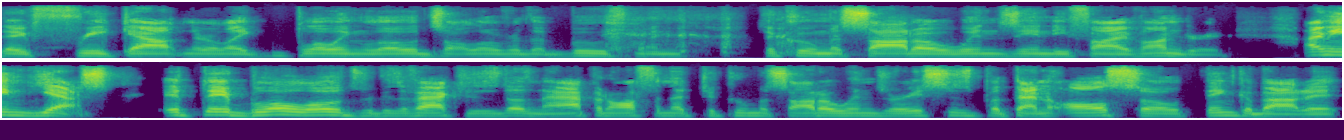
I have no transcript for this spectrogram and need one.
they freak out and they're like blowing loads all over the booth when Takuma Sato wins the Indy 500. I mean, yes, if they blow loads because the fact is it doesn't happen often that Takuma Sato wins races, but then also think about it.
